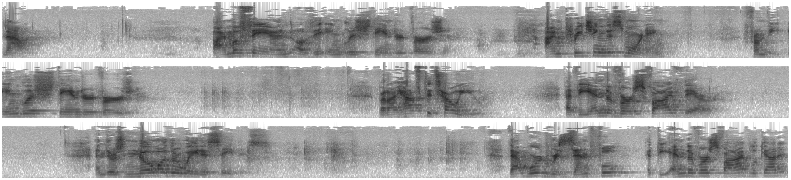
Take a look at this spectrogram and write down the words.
Now i'm a fan of the english standard version. I'm preaching this morning from the english standard version. But i have to tell you at the end of verse 5 there and there's no other way to say this that word resentful at the end of verse 5, look at it.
